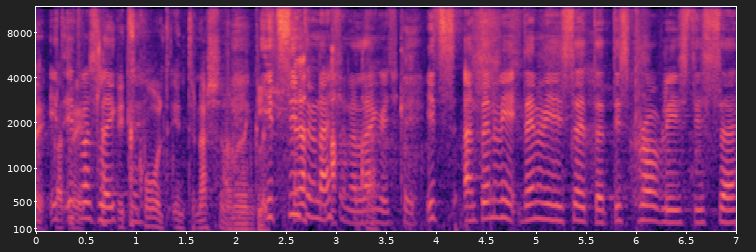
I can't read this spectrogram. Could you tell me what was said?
it, Katri, it, was like... It's called international English. It's international language. Okay. It's, and then we, then we said that this probably is this uh,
